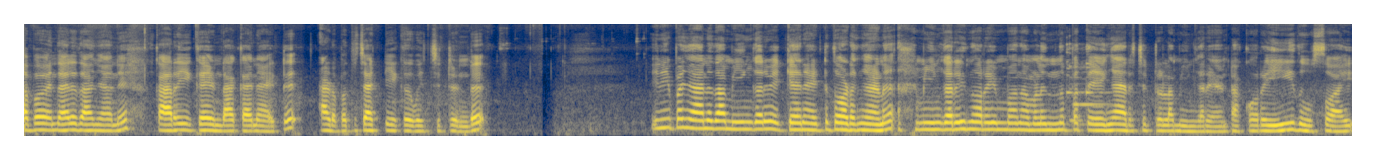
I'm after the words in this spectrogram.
അപ്പോൾ എന്തായാലും ഇതാ ഞാൻ കറിയൊക്കെ ഉണ്ടാക്കാനായിട്ട് അടുപ്പത്ത് ചട്ടിയൊക്കെ വെച്ചിട്ടുണ്ട്. ഇനിയിപ്പോൾ മീൻ മീൻകറി വെക്കാനായിട്ട് തുടങ്ങുകയാണ് മീൻകറി എന്ന് പറയുമ്പോൾ നമ്മൾ ഇന്നിപ്പോൾ തേങ്ങ അരച്ചിട്ടുള്ള മീൻകറിയാണ് കേട്ടോ കുറേ ദിവസമായി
